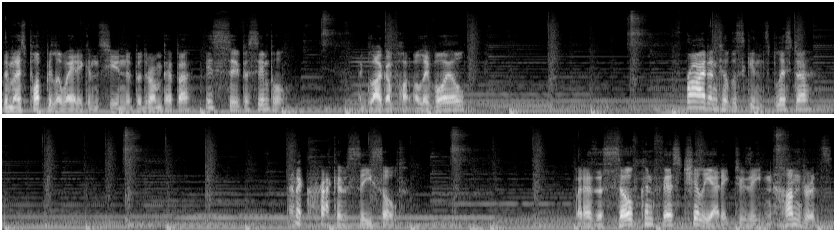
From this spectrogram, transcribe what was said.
The most popular way to consume the Padron pepper is super simple. A glug of hot olive oil, fried until the skins blister, and a crack of sea salt. But as a self-confessed chili addict who's eaten hundreds,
